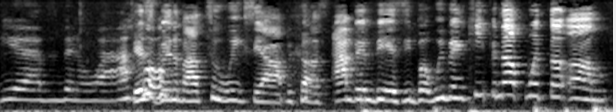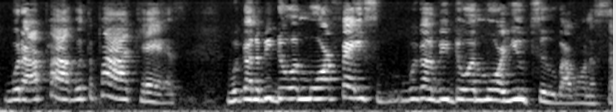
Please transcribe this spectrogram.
Yeah, it's been a while. It's been about two weeks, y'all, because I've been busy, but we've been keeping up with the um with our pod with the podcast. We're gonna be doing more face. We're gonna be doing more YouTube. I want to say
